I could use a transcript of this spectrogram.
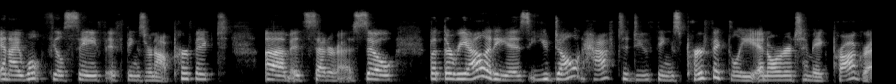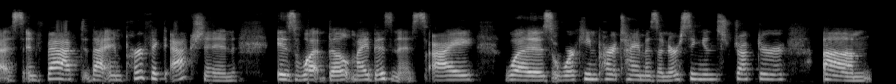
and I won't feel safe if things are not perfect um, etc. So, but the reality is, you don't have to do things perfectly in order to make progress. In fact, that imperfect action is what built my business. I was working part time as a nursing instructor. Um,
